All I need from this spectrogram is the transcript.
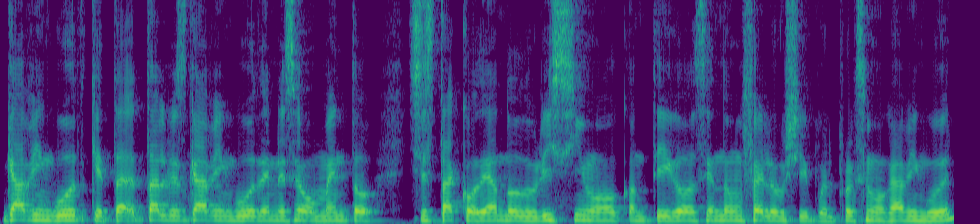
Gavin Wood, que tal vez Gavin Wood en ese momento se está codeando durísimo contigo, haciendo un fellowship o el próximo Gavin Wood.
